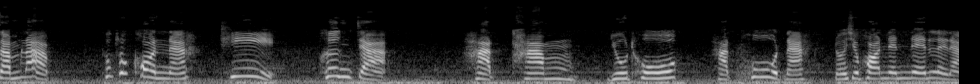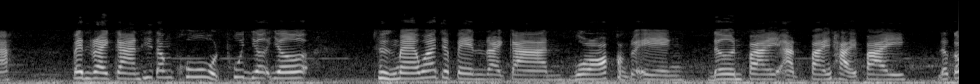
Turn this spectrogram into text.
สำหรับทุกๆคนนะ ที่เพิ่งจะหัดทำ YouTube หัดพูดนะ โดยเฉพาะเน้นๆเลยนะ เป็นรายการที่ต้องพูด พูดเยอะๆ ถึงแม้ว่าจะเป็นรายการวอล์กของตัวเอง เดินไปอัดไปถ่ายไป แล้วก็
